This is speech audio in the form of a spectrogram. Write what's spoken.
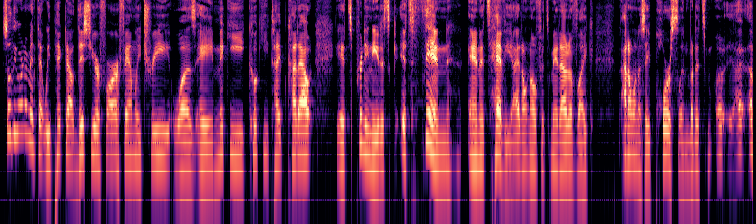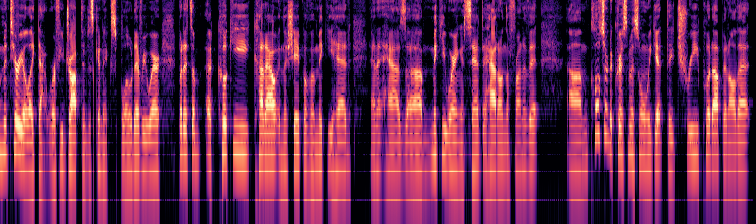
So the ornament that we picked out this year for our family tree was a Mickey cookie type cutout. It's pretty neat. It's it's thin and it's heavy. I don't know if it's made out of like I don't want to say porcelain, but it's a, a material like that where if you dropped it, it's going to explode everywhere. But it's a, a, cookie cutout in the shape of a Mickey head, and it has uh, Mickey wearing a Santa hat on the front of it. Um, closer to Christmas when we get the tree put up and all that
